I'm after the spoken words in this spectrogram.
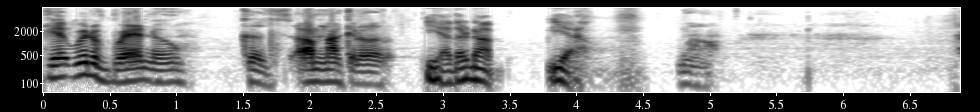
Get rid of brand new because I'm not gonna. yeah, they're not. Yeah, No.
